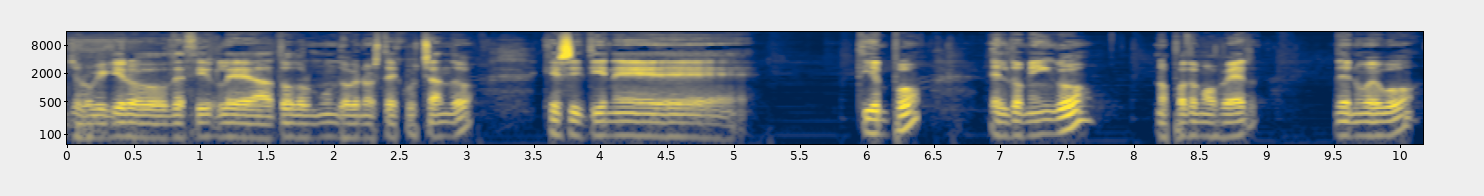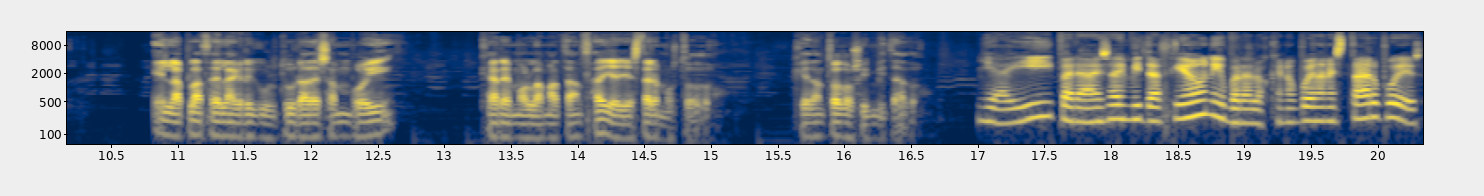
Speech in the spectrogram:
Yo lo que quiero decirle a todo el mundo que nos esté escuchando, que si tiene tiempo, el domingo nos podemos ver de nuevo en la Plaza de la Agricultura de San Boy, que haremos la matanza y allí estaremos todos. Quedan todos invitados. Y ahí, para esa invitación y para los que no puedan estar, pues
